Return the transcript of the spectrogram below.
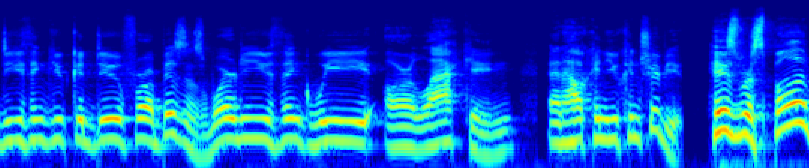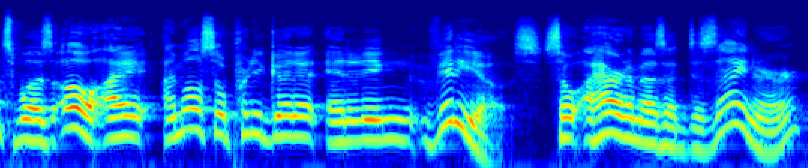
do you think you could do for our business? Where do you think we are lacking? And how can you contribute? His response was, Oh, I, I'm also pretty good at editing videos. So I hired him as a designer,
